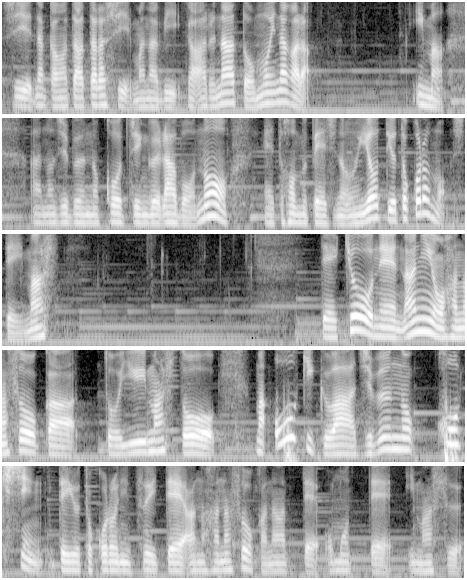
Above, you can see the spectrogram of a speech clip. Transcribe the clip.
しなんかまた新しい学びがあるなと思いながら今あの自分のコーチングラボの、えーと、ホームページの運用っていうところもしています。で今日ね何を話そうかと言いますと、まあ、大きくは自分の好奇心っていうところについてあの話そうかなって思っています。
